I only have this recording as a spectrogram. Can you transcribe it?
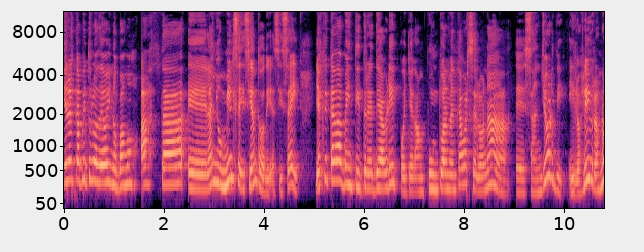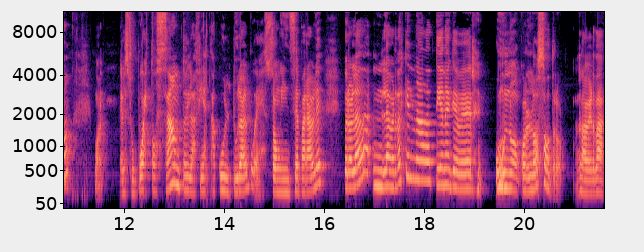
Y en el capítulo de hoy nos vamos hasta eh, el año 1616. Y es que cada 23 de abril pues llegan puntualmente a Barcelona eh, San Jordi y los libros, ¿no? Bueno, el supuesto santo y la fiesta cultural pues son inseparables, pero la, la verdad es que nada tiene que ver uno con los otros, la verdad.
